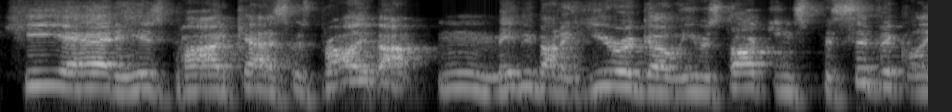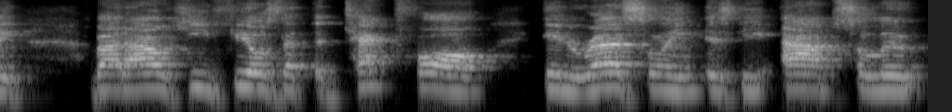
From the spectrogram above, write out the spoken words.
he had his podcast. It was probably about mm, maybe about a year ago. He was talking specifically about how he feels that the tech fall in wrestling is the absolute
